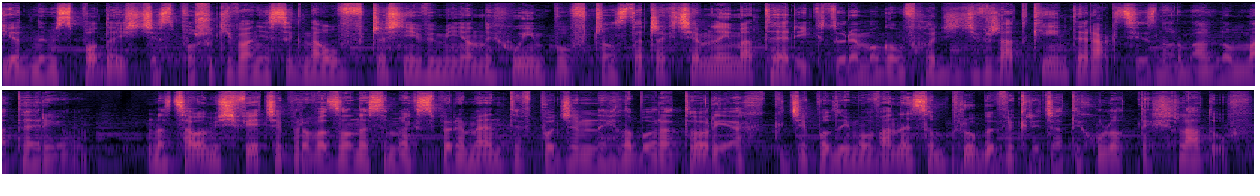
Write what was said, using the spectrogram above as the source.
Jednym z podejść jest poszukiwanie sygnałów wcześniej wymienionych wimpów, cząsteczek ciemnej materii, które mogą wchodzić w rzadkie interakcje z normalną materią. Na całym świecie prowadzone są eksperymenty w podziemnych laboratoriach, gdzie podejmowane są próby wykrycia tych ulotnych śladów.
